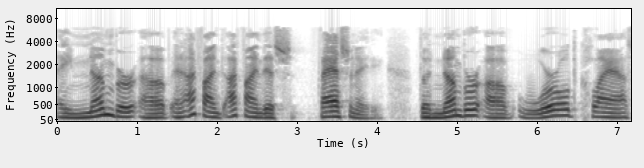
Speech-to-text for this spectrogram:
a number of, and I find I find this fascinating, the number of world class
